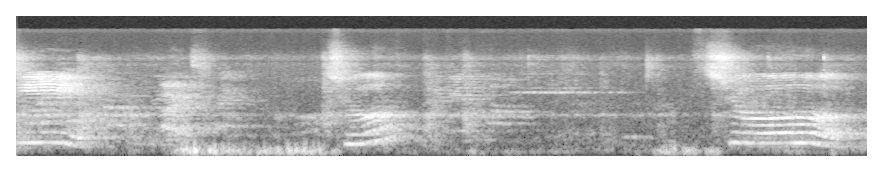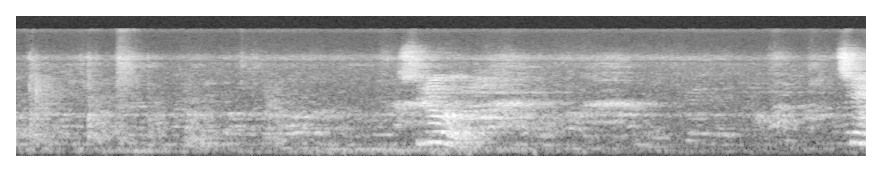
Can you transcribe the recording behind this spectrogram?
చి చు చూ శ్రు చే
